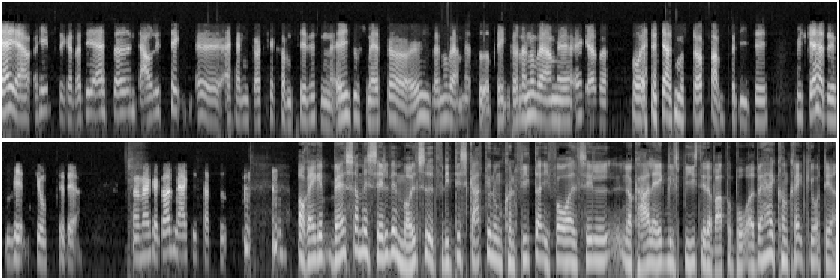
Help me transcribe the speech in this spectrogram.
Ja, ja, helt sikkert. Og det er stadig en daglig ting, øh, at han godt kan komme til det sådan, Ej, du smasker, og øh, lad nu være med at sidde og blinke, og lad nu være med, ikke? Altså, hvor jeg må stoppe ham, fordi det, vi skal have det vendt jo, det der. Men man kan godt mærke, at det tager tid. Og Rikke, hvad så med selve måltidet? Fordi det skabte jo nogle konflikter i forhold til, når Karla ikke ville spise det, der var på bordet. Hvad har I konkret gjort der?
